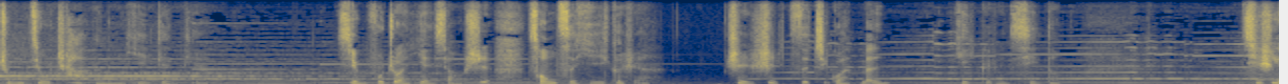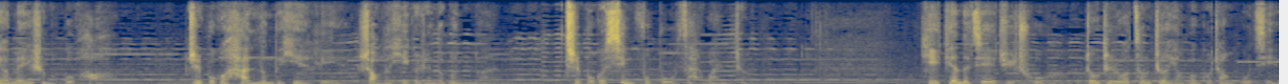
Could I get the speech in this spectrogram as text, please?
终究差了那么一点点。幸福转眼消失，从此一个人，日日自己关门，一个人熄灯。其实也没什么不好，只不过寒冷的夜里少了一个人的温暖。只不过幸福不再完整。一天的结局处，周芷若曾这样问过张无忌：“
